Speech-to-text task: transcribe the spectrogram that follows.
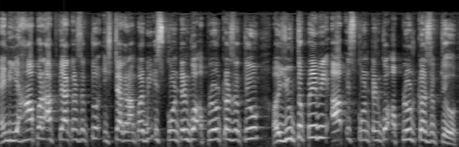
एंड यहाँ पर आप क्या कर सकते हो इंस्टाग्राम पर भी इस कॉन्टेंट को अपलोड कर सकते हो और यूट्यूब पर भी आप इस कॉन्टेंट को अपलोड कर सकते हो।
